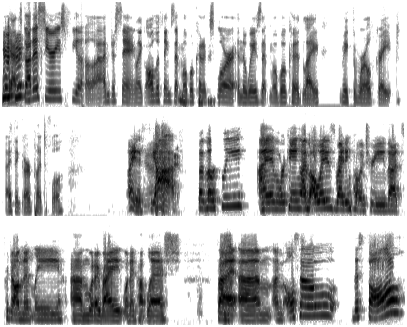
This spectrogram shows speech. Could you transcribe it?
yeah, it's got a series feel. I'm just saying, like all the things that Mobo could explore and the ways that Mobo could like make the world great, I think are plentiful. Nice. Yeah. yeah but mostly I am working, I'm always writing poetry. That's predominantly um, what I write, what I publish. But um, I'm also, this fall,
